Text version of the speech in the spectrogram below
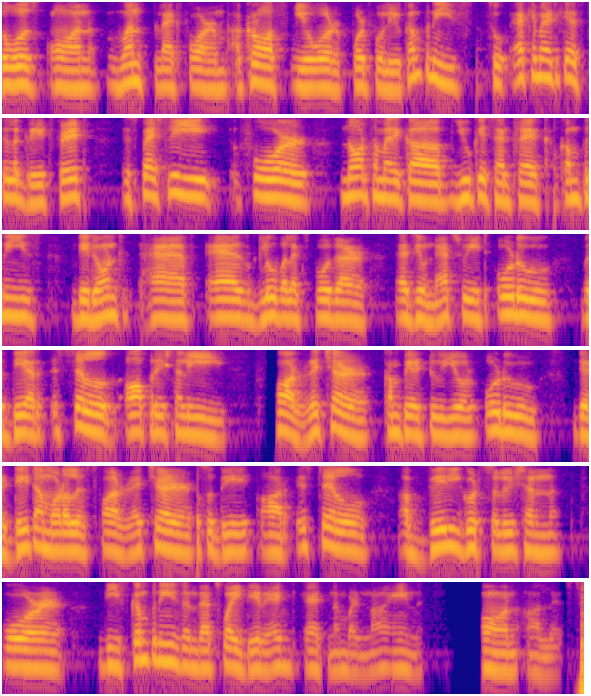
those on one platform across your portfolio companies. So acumatica is still a great fit especially for north america uk centric companies. They don't have as global exposure as your netsuite odoo but they are still operationally far richer compared to your Odoo. Their data model is far richer. So they are still a very good solution for these companies, and that's why they rank at number nine on our list.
